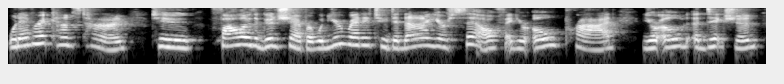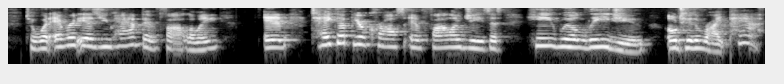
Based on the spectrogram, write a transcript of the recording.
whenever it comes time to follow the Good Shepherd, when you're ready to deny yourself and your own pride, your own addiction to whatever it is you have been following, and take up your cross and follow Jesus, He will lead you onto the right path.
